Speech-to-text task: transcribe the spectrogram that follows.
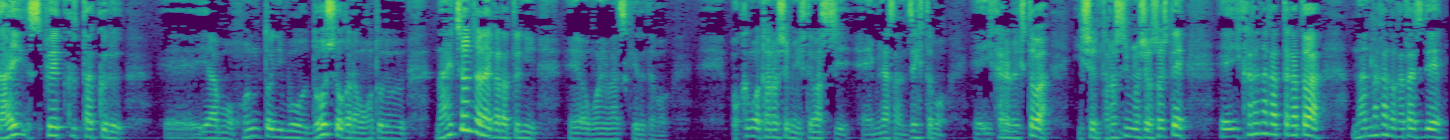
大スペクタクル。えいやもう本当にもうどうしようかな、もう本当に泣いちゃうんじゃないかなというふうに、え思いますけれども、僕も楽しみにしてますし、え皆さんぜひとも、え行かれる人は一緒に楽しみましょう。そして、え行かれなかった方は何らかの形で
